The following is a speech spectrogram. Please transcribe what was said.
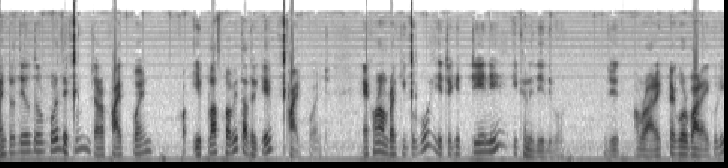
এন্টার দিয়ে দেওয়ার পরে দেখুন যারা ফাইভ পয়েন্ট এ প্লাস পাবে তাদেরকে ফাইভ পয়েন্ট এখন আমরা কি করব? এটাকে টেনে এখানে দিয়ে দিব। যে আমরা আরেকটা গড় বাড়াই করি।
